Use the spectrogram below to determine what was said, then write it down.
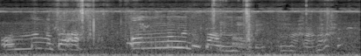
엄마가 다 엄마가 다 안 나오래.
